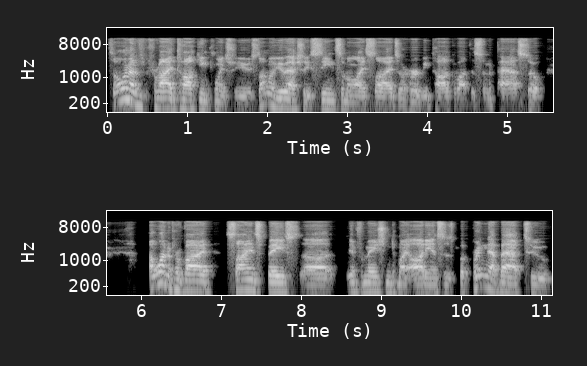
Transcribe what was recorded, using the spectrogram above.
So I want to provide talking points for you. Some of you have actually seen some of my slides or heard me talk about this in the past. So I want to provide science-based uh, information to my audiences, but bring that back to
